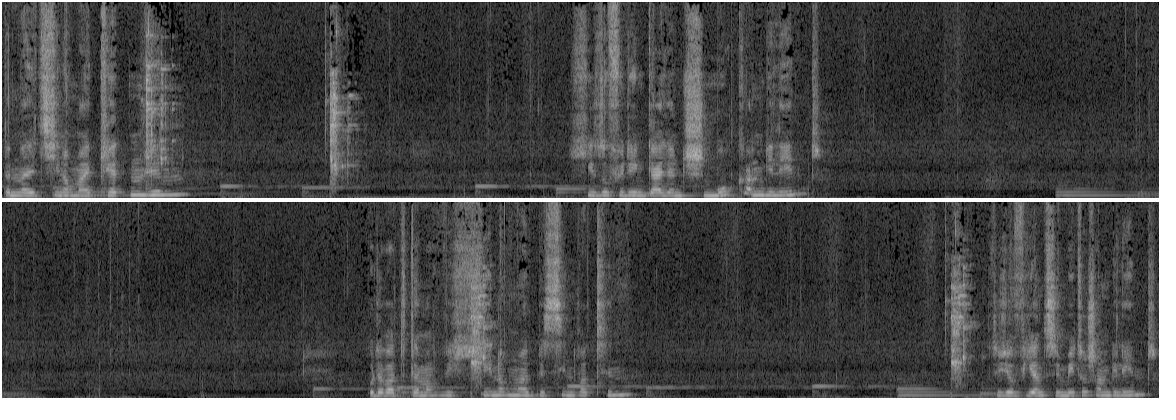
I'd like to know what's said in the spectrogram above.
Dann jetzt hier nochmal Ketten hin. Hier so für den geilen Schmuck angelehnt. Oder warte, dann machen wir hier nochmal ein bisschen was hin. Sich auf Jens symmetrisch angelehnt.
